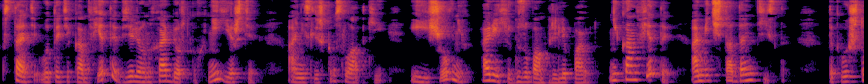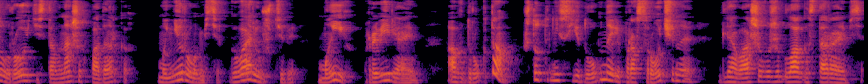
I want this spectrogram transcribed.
Кстати, вот эти конфеты в зеленых обертках не ешьте, они слишком сладкие. И еще в них орехи к зубам прилипают. Не конфеты, а мечта дантиста. Так вы что, роетесь там в наших подарках? Мы не роемся, говорю же тебе. Мы их проверяем. А вдруг там что-то несъедобное или просроченное? Для вашего же блага стараемся.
